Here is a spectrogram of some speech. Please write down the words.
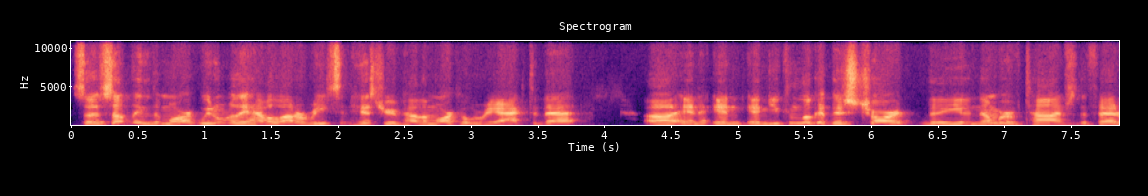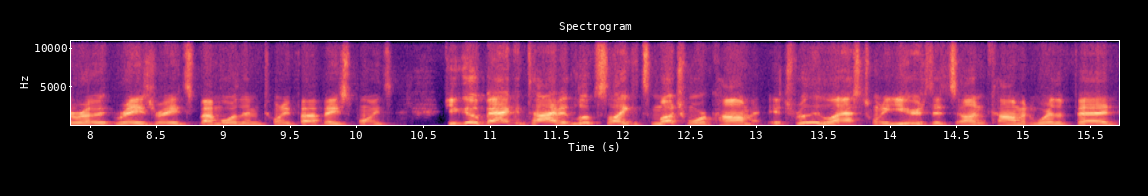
So it's something the market, we don't really have a lot of recent history of how the market will react to that. Uh, and, and, and you can look at this chart, the number of times the Fed raised rates by more than 25 basis points. If you go back in time, it looks like it's much more common. It's really the last 20 years that's uncommon where the Fed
